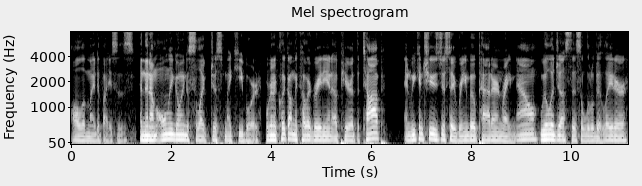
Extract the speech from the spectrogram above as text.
all of my devices. And then I'm only going to select just my keyboard. We're going to click on the color gradient up here at the top and we can choose just a rainbow pattern right now. We'll adjust this a little bit later.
